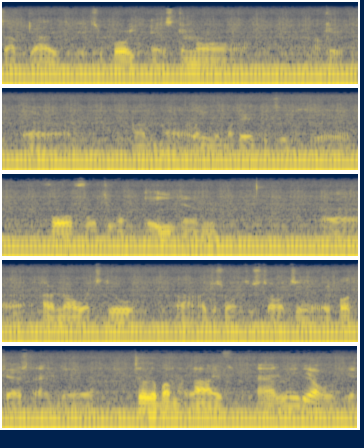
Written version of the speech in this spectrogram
What's up, guys? It's your boy Eskimo. Okay, uh, I'm uh, laying in my bed. It is uh, 4:41 a.m. Uh, I don't know what to do. Uh, I just want to start uh, a podcast and uh, tell you about my life, and maybe I'll get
